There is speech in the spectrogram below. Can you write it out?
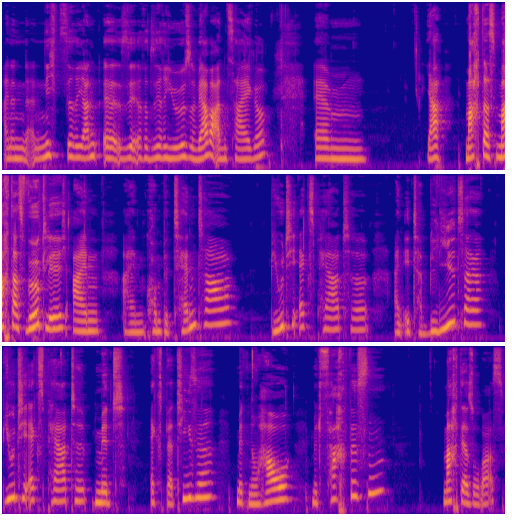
eine nicht serian, äh, seriöse Werbeanzeige. Ähm, ja, macht das, macht das wirklich ein, ein kompetenter Beauty-Experte, ein etablierter Beauty-Experte mit Expertise, mit Know-how, mit Fachwissen? Macht er sowas?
